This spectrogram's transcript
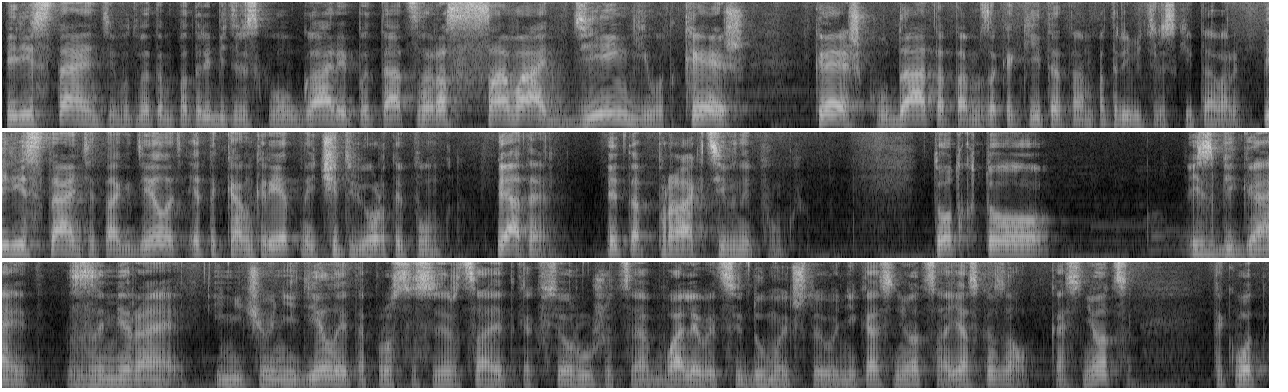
Перестаньте вот в этом потребительском угаре пытаться рассовать деньги, вот кэш, кэш куда-то там за какие-то там потребительские товары. Перестаньте так делать, это конкретный четвертый пункт. Пятое — это проактивный пункт. Тот, кто избегает, замирает и ничего не делает, а просто созерцает, как все рушится, обваливается и думает, что его не коснется, а я сказал, коснется. Так вот,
